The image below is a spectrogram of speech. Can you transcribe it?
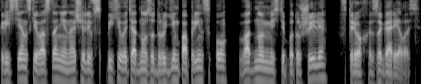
Крестьянские восстания начали вспыхивать одно за другим по принципу «в одном месте потушили, в трех загорелось».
